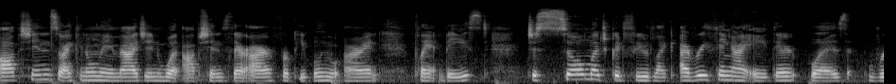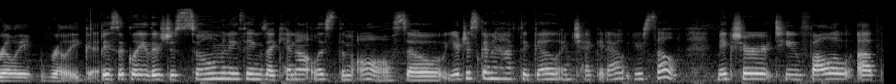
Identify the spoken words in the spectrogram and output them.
options, so I can only imagine what options there are for people who aren't plant-based just so much good food like everything I ate there was really really good. Basically there's just so many things I cannot list them all so you're just gonna have to go and check it out yourself. Make sure to follow up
